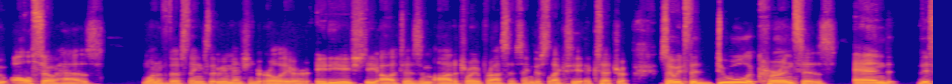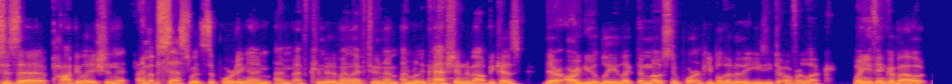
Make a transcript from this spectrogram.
who also has one of those things that we mentioned earlier ADHD, autism, auditory processing, dyslexia, etc. So it's the dual occurrences. And this is a population that I'm obsessed with supporting. I'm, i have committed my life to, and I'm, I'm really passionate about because they're arguably like the most important people that are the easy to overlook when you think about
